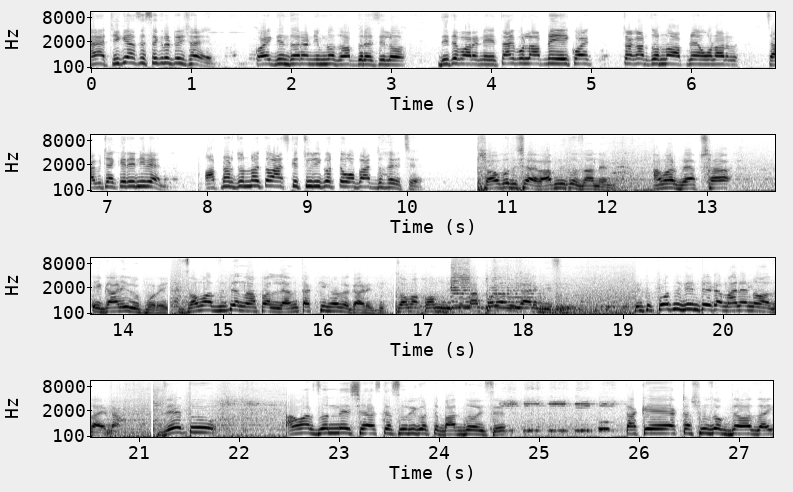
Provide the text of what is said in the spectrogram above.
হ্যাঁ ঠিক আছে সেক্রেটারি সাহেব। কয়েকদিন ধরে নিম্ন জবাব ধরেছিল, দিতে পারেনি। তাই বলে আপনি এই কয়েক টাকার জন্য আপনি ওনার চাবিটা কেড়ে নেবেন? আপনার জন্যই তো আজকে চুরি করতে ও বাধ্য হয়েছে। সভাপতি সাহেব, আপনি তো জানেন, আমার ব্যবসা এই গাড়ির উপরে। জমা দিতে না পারলে আমি তা কীভাবে গাড়ি দিই? জমা কম দিতে তারপরে আমি গাড়ি দিছি। কিন্তু প্রতিদিন তো এটা মানে নেওয়া যায় না। যেহেতু আমার জন্য সে আজকে চুরি করতে বাধ্য হয়েছে, তাকে একটা সুযোগ দেওয়া যায়।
